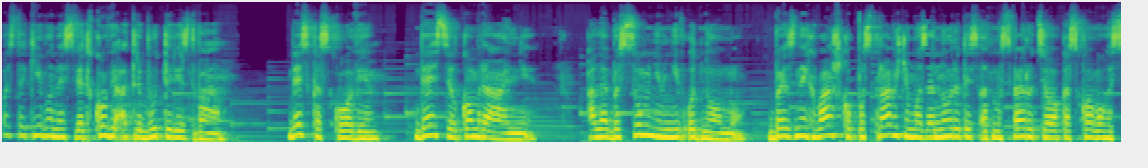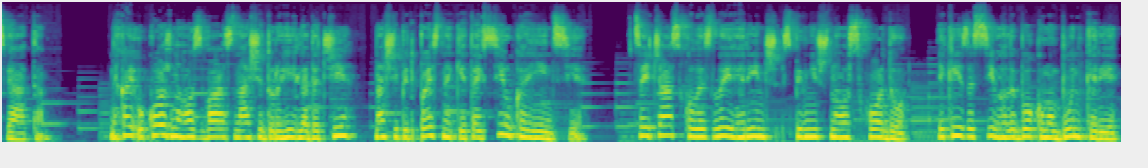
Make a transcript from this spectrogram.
Ось такі вони святкові атрибути Різдва. Десь казкові, десь цілком реальні, але без сумнів ні в одному. Без них важко по-справжньому зануритись в атмосферу цього казкового свята. Нехай у кожного з вас, наші дорогі глядачі, наші підписники та й всі українці, в цей час, коли злий грінч з північного сходу, який засів в глибокому бункері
